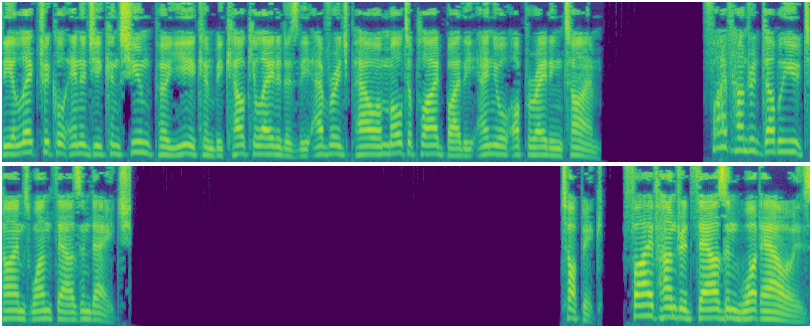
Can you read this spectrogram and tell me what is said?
The electrical energy consumed per year can be calculated as the average power multiplied by the annual operating time 500 W times 1000 H. Topic 500,000 watt hours.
